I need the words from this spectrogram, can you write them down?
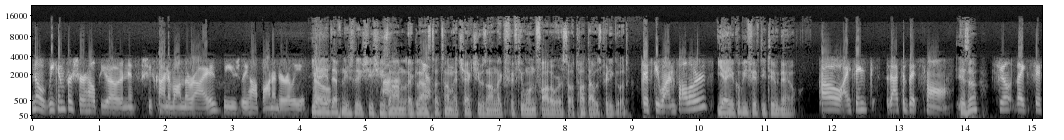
no, we can for sure help you out. And if she's kind of on the rise, we usually hop on it early. Yeah, So, yeah, definitely. She, she's uh, on like last yeah. time I checked, she was on like 51 followers, so I thought that was pretty good. 51 followers. Yeah, it could be 52 now. Oh, I think that's a bit small. Is it? Feel like fif-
